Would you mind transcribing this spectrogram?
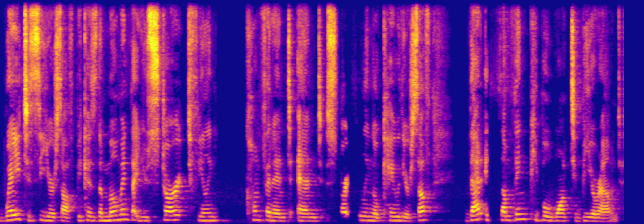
way to see yourself. Because the moment that you start feeling confident and start feeling okay with yourself, that is something people want to be around.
